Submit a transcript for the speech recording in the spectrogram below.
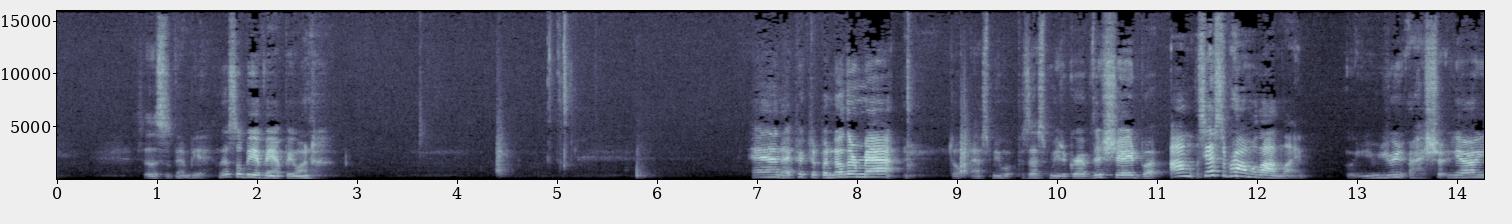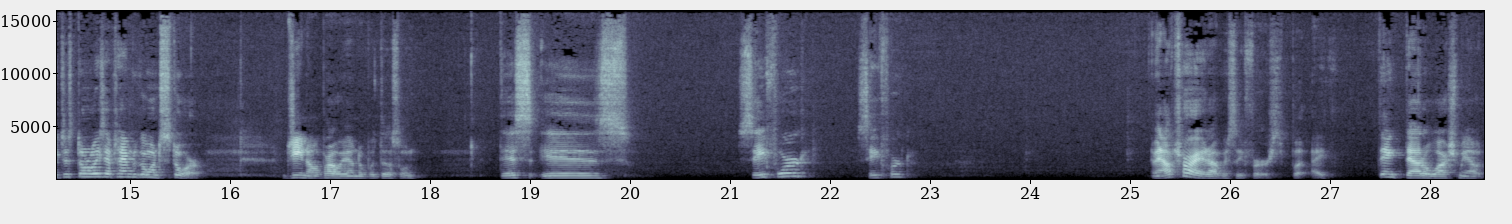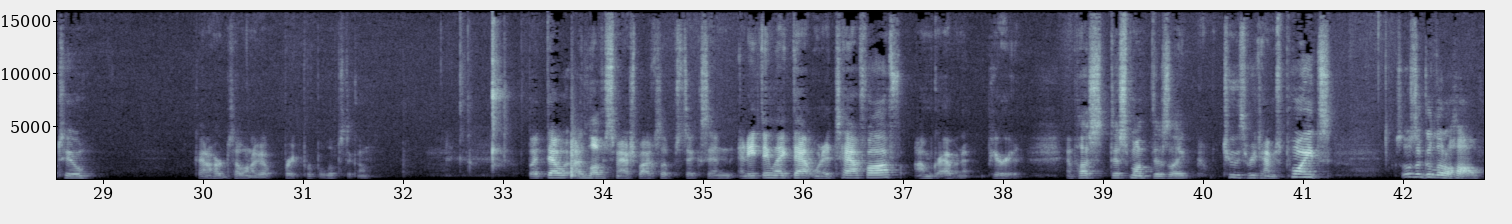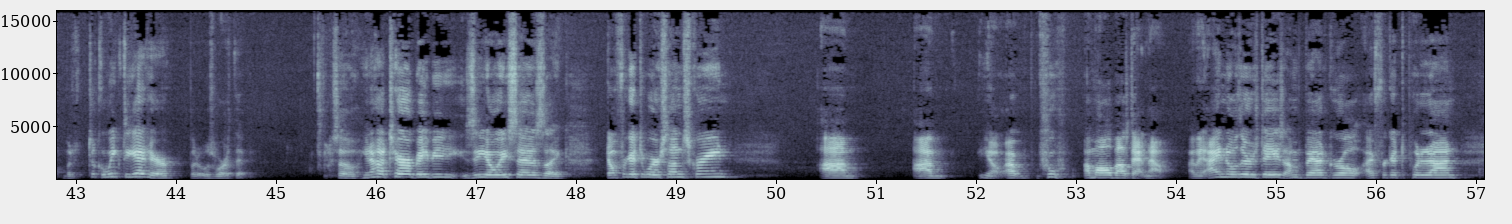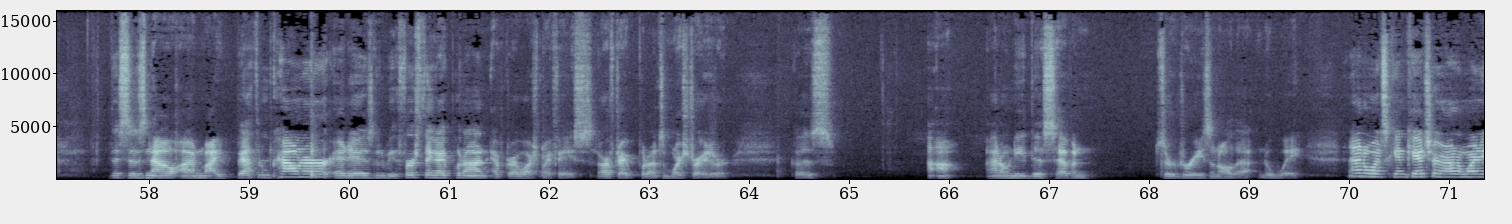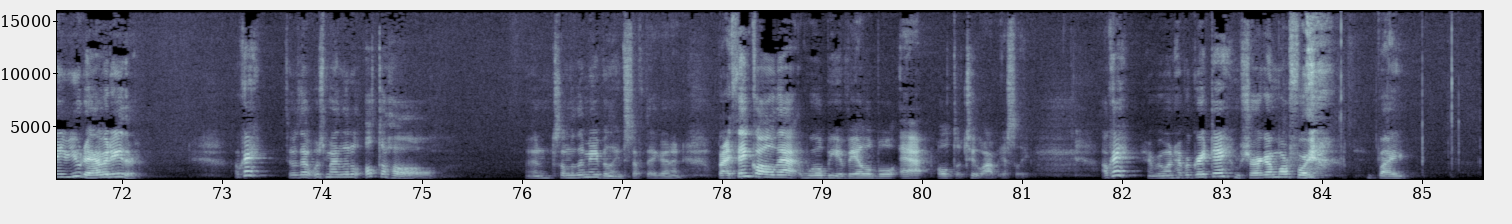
So this is to be, a, this will be a vampy one. And I picked up another matte. Don't ask me what possessed me to grab this shade, but um, see, that's the problem with online. You, you, should, you know, you just don't always have time to go in store. Gina will probably end up with this one. This is Safe Word? Safe Word? I mean, I'll try it obviously first, but I think that'll wash me out too. Kind of hard to tell when I got bright purple lipstick on. But that I love Smashbox lipsticks and anything like that. When it's half off, I'm grabbing it, period. And plus, this month is like two, three times points. So it was a good little haul. But it took a week to get here, but it was worth it. So, you know how Tara Baby Z always says, like, don't forget to wear sunscreen? Um, I'm, you know, I'm, whew, I'm all about that now. I mean, I know there's days I'm a bad girl. I forget to put it on. This is now on my bathroom counter, and it is going to be the first thing I put on after I wash my face, or after I put on some moisturizer. Because, uh-uh, I don't need this having surgeries and all that. No way. And I don't want skin cancer, and I don't want any of you to have it either. Okay, so that was my little Ulta haul. And some of the Maybelline stuff they got in. But I think all that will be available at Ulta too, obviously. Okay, everyone have a great day. I'm sure I got more for you. Bye.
